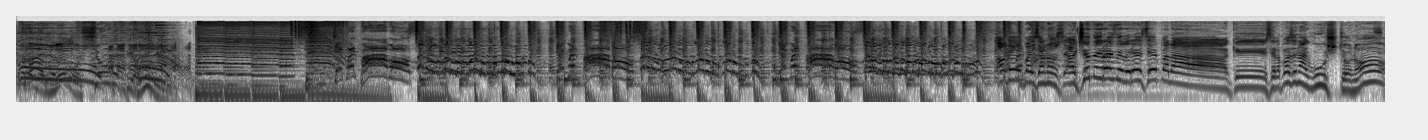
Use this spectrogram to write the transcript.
Con el nuevo show de Piolín. ¡Llegó paisanos, acción de gracias debería ser para que se la pasen a gusto, ¿no?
